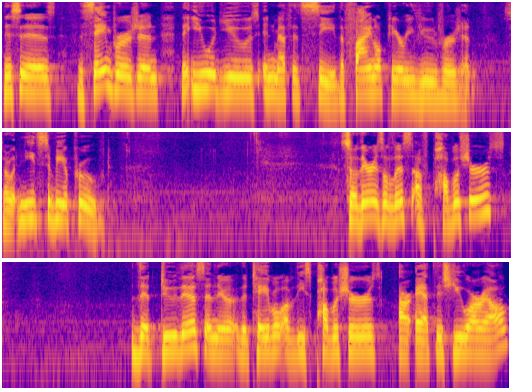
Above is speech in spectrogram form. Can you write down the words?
This is the same version that you would use in Method C, the final peer-reviewed version. So it needs to be approved. So there is a list of publishers that do this, and the table of these publishers are at this URL.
